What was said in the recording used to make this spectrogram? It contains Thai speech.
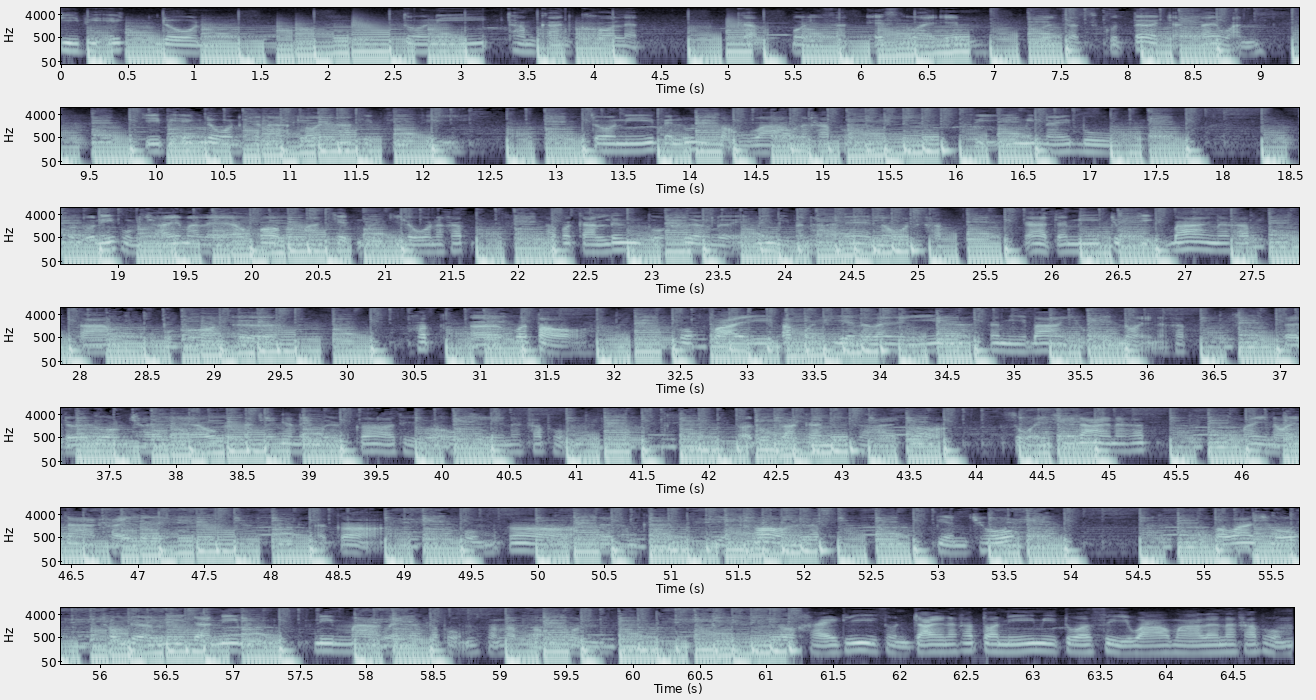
GPX Drone ตัวนี้ทำการคอลแลบกับบริษัท SYM บริษัทสกูตเตอร์จากไต้หวัน GPX Drone ขนาด 150cc ตัวนี้เป็นรุ่น 2 วาล์วนะครับ สี Midnight Blue ส่วนตัวนี้ผมใช้มาแล้วก็ประมาณ 70,000กิโลนะครับ รับประกันเรื่องตัวเครื่องเลยไม่มีปัญหาแน่นอนครับ ก็อาจจะมีจุกจิกบ้างนะครับ ตามอุปกรณ์เออ ข้อเอ่อข้อต่อพวกไฟปลั๊กหัวเทียนอะไรอย่างนี้นะก็มีบ้างอยู่นิดหน่อยนะครับ แต่โดยรวมใช้แล้วการใช้งานในเมืองก็ถือว่าโอเคนะครับ ผมก็ดูปราการดีไซน์ก็สวยใช้ได้นะครับ ไม่น้อยหน้าใครเลย แล้วก็ผมก็ได้ทำการเปลี่ยนท่อนะครับ เปลี่ยนโชคเพราะว่าโชคโชคเดิมนี่จะนิ่มนิ่มมากเลยนะครับ ผมสำหรับสองคน ใครที่สนใจนะครับ ตอนนี้มีตัว 4 วาล์วมาแล้วนะครับ ผม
